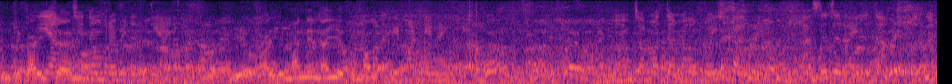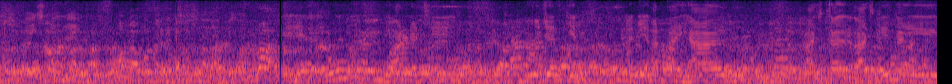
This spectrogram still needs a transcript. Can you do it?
तुमची काय ही इच्छा आहे आमची मग? नम्र विनंती आहे. बरं, हे हे मान्य नाही आहे तुम्हाला? हे मान्य नाही. बरं. आमच्या मतदानावर बहिष्कार असं जर राहिलं तर आमच्या मतदानावर बहिष्कार राहील वार्डाची नियोजन केलं. आणि आता ह्या राजका राजकीय काही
